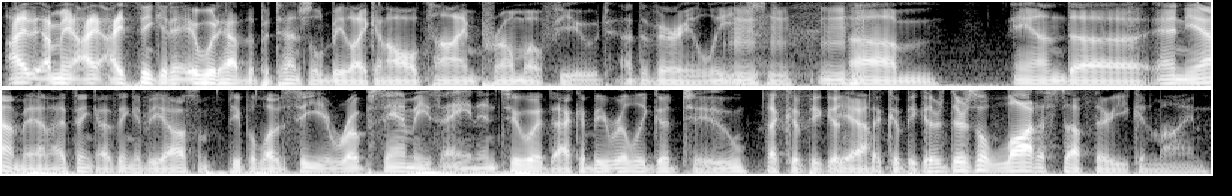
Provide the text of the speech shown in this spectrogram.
I, I mean, I, I think it, it would have the potential to be like an all-time promo feud at the very least. Um, and uh, and yeah, man, I think I think it'd be awesome. People love to see you rope Sami Zayn into it. That could be really good too. That could be good. Yeah, That could be There, good. there's a lot of stuff there you can mine.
